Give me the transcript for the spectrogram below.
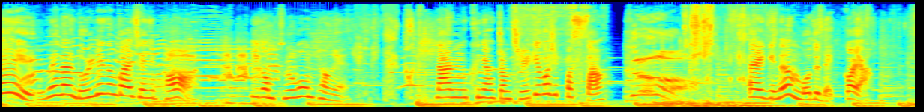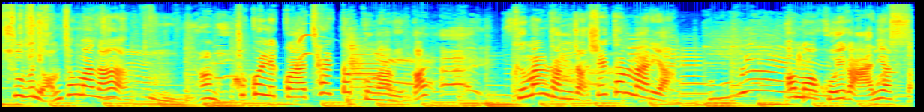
에이, 왜 날 놀리는 거야, 제니퍼? 이건 불공평해. 난 그냥 좀 즐기고 싶었어. 딸기는 모두 내 거야. 수분이 엄청 많아. 초콜릿과 찰떡궁합인걸? 그만 던져, 싫단 말이야. 어머, 고의가 아니었어.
